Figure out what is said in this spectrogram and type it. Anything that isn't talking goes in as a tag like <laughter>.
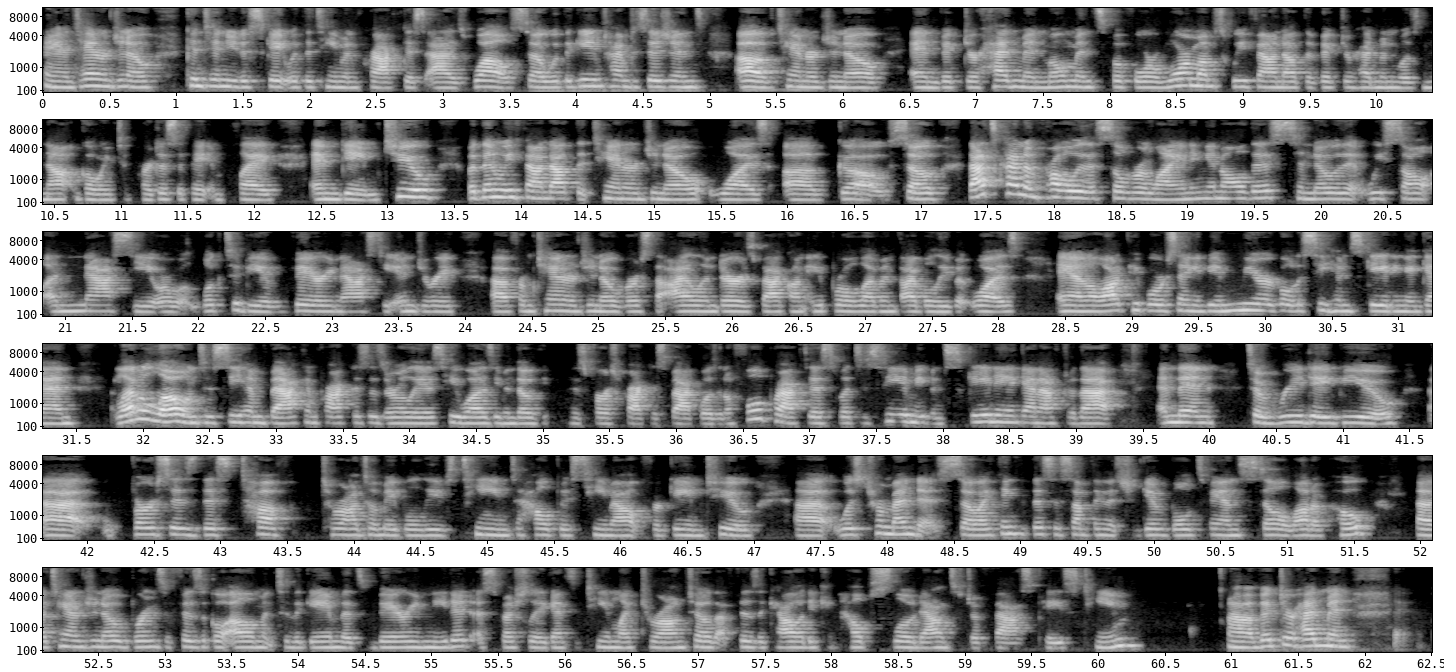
And Tanner Jeannot continued to skate with the team in practice as well. So, with the game time decisions of Tanner Jeannot and Victor Hedman. Moments before warmups, we found out that Victor Hedman was not going to participate and play in game two. But then we found out that Tanner Jeannot was a go. So that's kind of probably the silver lining in all this to know that we saw a nasty or what looked to be a very nasty injury uh, from Tanner Jeannot versus the Islanders back on April 11th, I believe it was. And a lot of people were saying it'd be a miracle to see him skating again let alone to see him back in practice as early as he was, even though his first practice back wasn't a full practice, but to see him even skating again after that, and then to re debut uh, versus this tough Toronto Maple Leafs team to help his team out for game two uh, was tremendous. So I think this is something that should give Bolts fans still a lot of hope. Uh, Tanner Jeannot brings a physical element to the game that's very needed, especially against a team like Toronto. That physicality can help slow down such a fast paced team. Uh, Victor Hedman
